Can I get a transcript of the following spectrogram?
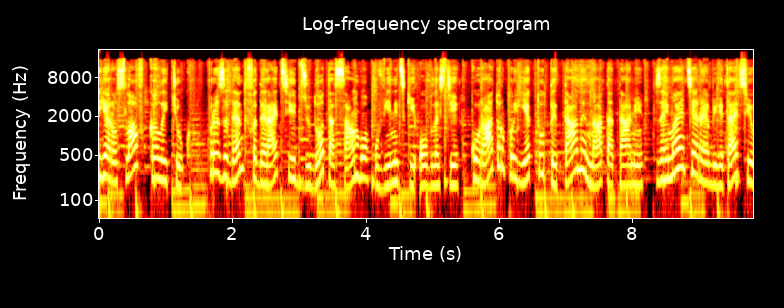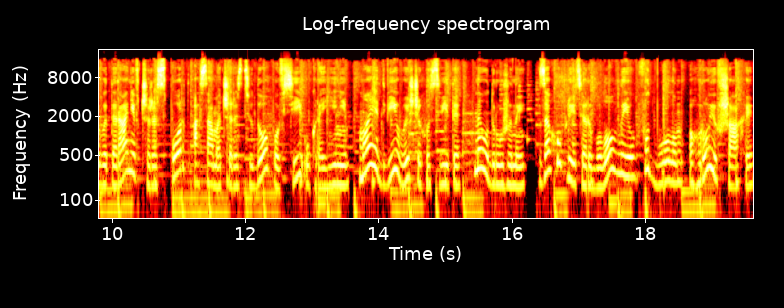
Ярослав Калитюк, президент Федерації дзюдо та самбо у Вінницькій області, куратор проєкту Титани на татамі. Займається реабілітацією ветеранів через спорт, а саме через дзюдо по всій Україні. Має дві вищих освіти, неодружений, захоплюється риболовлею, футболом, грою в шахи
